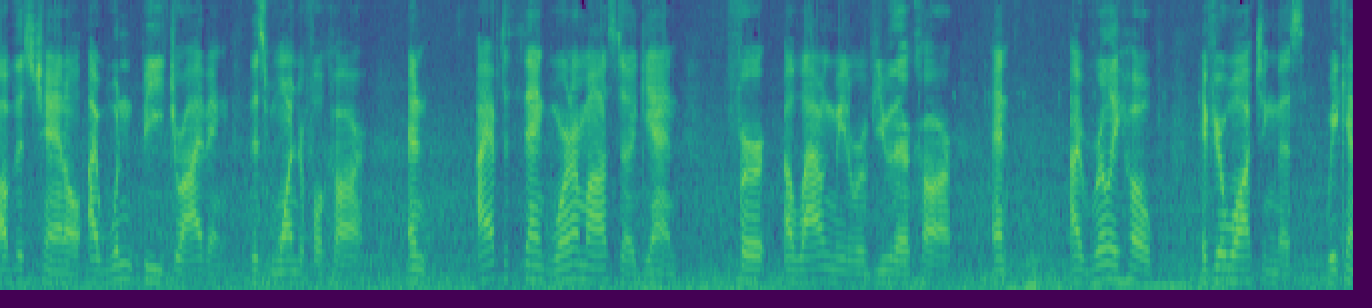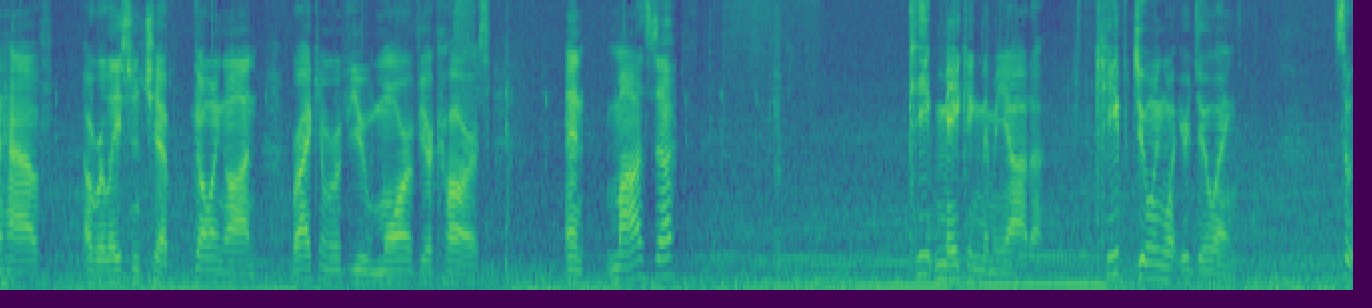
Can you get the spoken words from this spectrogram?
of this channel, I wouldn't be driving this wonderful car. And I have to thank Werner Mazda again for allowing me to review their car. And I really hope if you're watching this, we can have a relationship going on where I can review more of your cars. And Mazda, keep making the Miata keep doing what you're doing. So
